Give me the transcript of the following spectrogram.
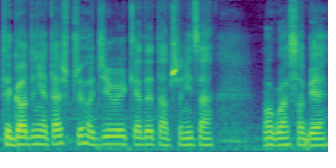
tygodnie też przychodziły, kiedy ta pszenica mogła sobie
